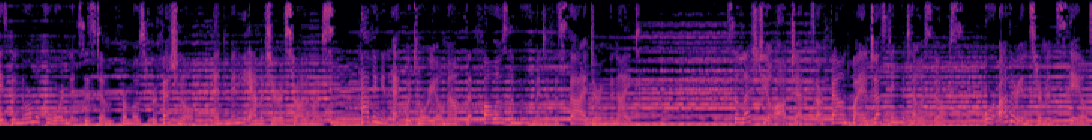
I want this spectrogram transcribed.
is the normal coordinate system for most professional and many amateur astronomers, having an equatorial mount that follows the movement of the sky during the night. Celestial objects are found by adjusting the telescopes or other instruments' scales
